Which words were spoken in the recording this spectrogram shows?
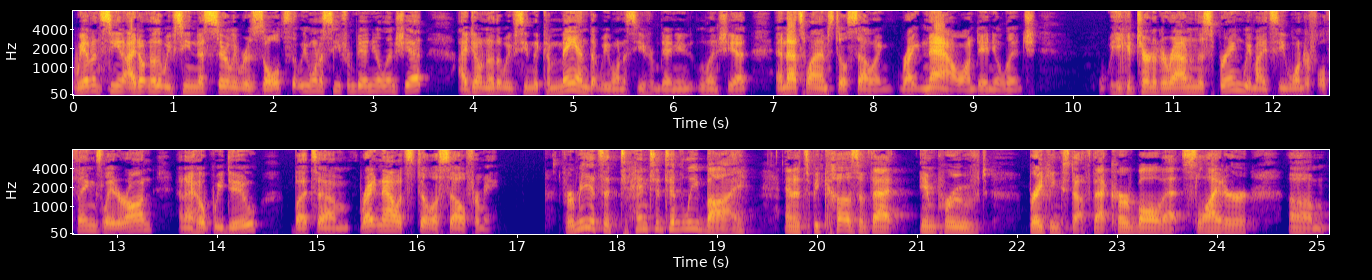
we haven't seen, I don't know that we've seen necessarily results that we want to see from Daniel Lynch yet. I don't know that we've seen the command that we want to see from Daniel Lynch yet. And that's why I'm still selling right now on Daniel Lynch. He could turn it around in the spring. We might see wonderful things later on, and I hope we do. But um, right now, it's still a sell for me. For me, it's a tentatively buy, and it's because of that improved breaking stuff, that curveball, that slider. Um,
